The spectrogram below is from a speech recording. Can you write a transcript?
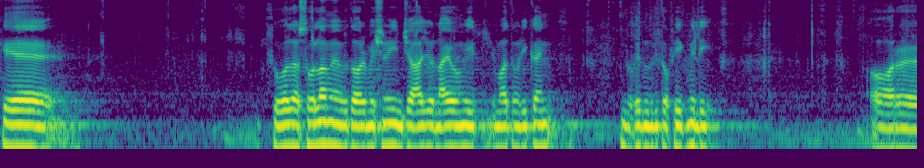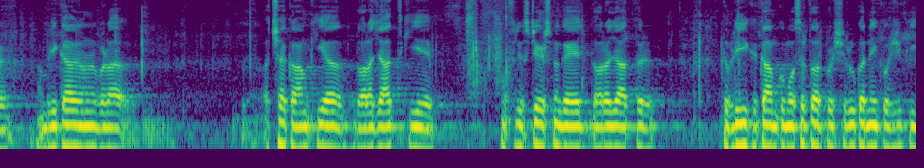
کہ دو ہزار سولہ میں بطور مشنری انچارج اور نائب امیر جماعت امریکہ ان کو خدمت کی توفیق ملی۔ اور امریکہ میں انہوں نے بڑا اچھا کام کیا، دورہ جات کیے، مختلف اسٹیٹس میں گئے، دورہ جات پر تبلیغ کے کام کو مؤثر طور پر شروع کرنے کی کوشش کی۔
